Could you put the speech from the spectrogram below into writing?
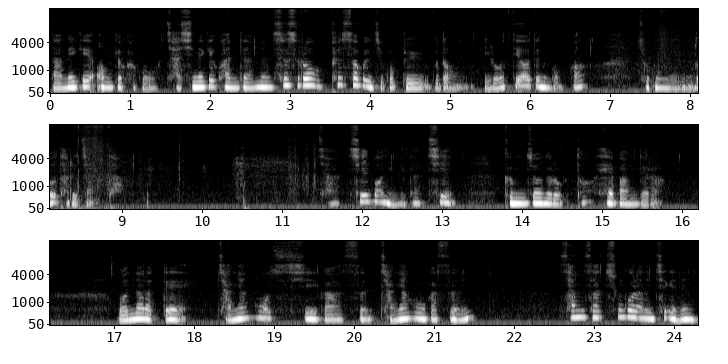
남에게 엄격하고 자신에게 관대하면 스스로 풀섭을 지고 불구덩이로 뛰어드는 것과 조금도 다르지 않다. 자, 7번입니다. 7. 금전으로부터 해방되라. 원나라 때 장양호 씨가 쓴 장양호가 쓴 삼사충고라는 책에는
